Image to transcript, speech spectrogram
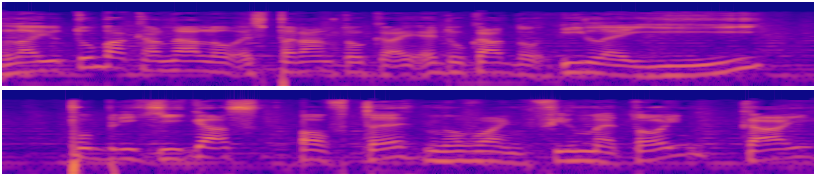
La YouTube kanalo Esperanto kaj Edukado Ilei publikigas ofte novajn filmetojn kaj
